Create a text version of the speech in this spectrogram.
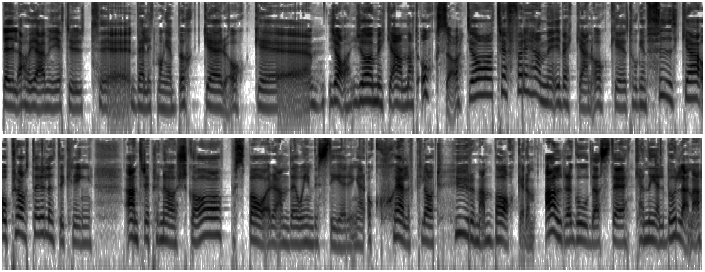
Leila har ju även gett ut eh, väldigt många böcker och eh, ja, gör mycket annat också. Jag träffade henne i veckan och eh, tog en fika och pratade lite kring entreprenörskap, sparande och investeringar och självklart hur man bakar de allra godaste kanelbullarna.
